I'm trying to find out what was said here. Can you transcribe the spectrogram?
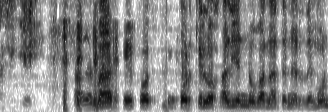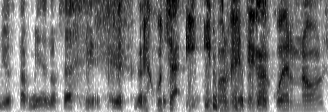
Así que. Además, que por, que por qué los aliens no van a tener demonios también, o sea. Escucha, y, y porque tenga cuernos,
